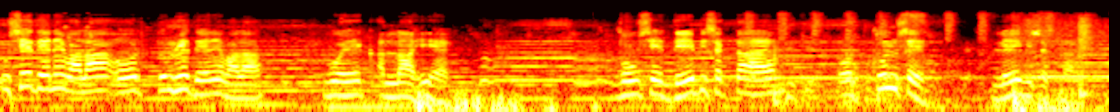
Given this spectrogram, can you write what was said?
اسے دینے والا اور تمہیں دینے والا وہ ایک اللہ ہی ہے۔ وہ اسے دے بھی سکتا ہے اور تم سے لے بھی سکتا ہے۔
